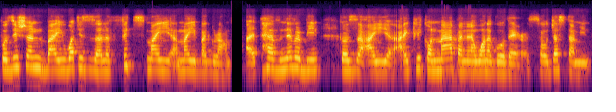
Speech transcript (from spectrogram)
position, by what is uh, fits my uh, my background. I have never been because I I click on map and I want to go there. So just I mean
